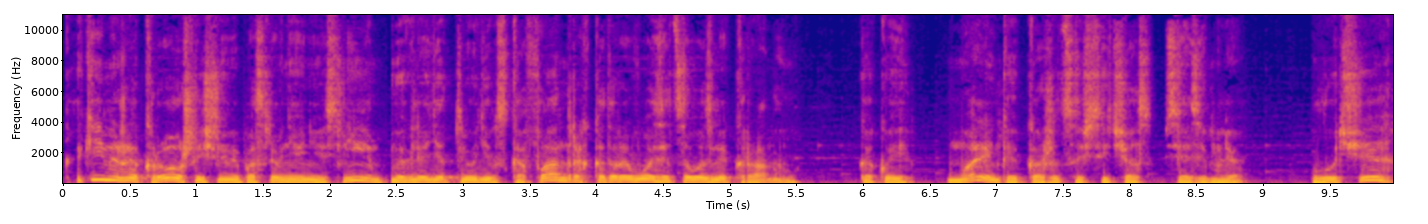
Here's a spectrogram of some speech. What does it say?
Какими же крошечными по сравнению с ним выглядят люди в скафандрах, которые возятся возле кранов. Какой маленькой кажется сейчас вся Земля. В луче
